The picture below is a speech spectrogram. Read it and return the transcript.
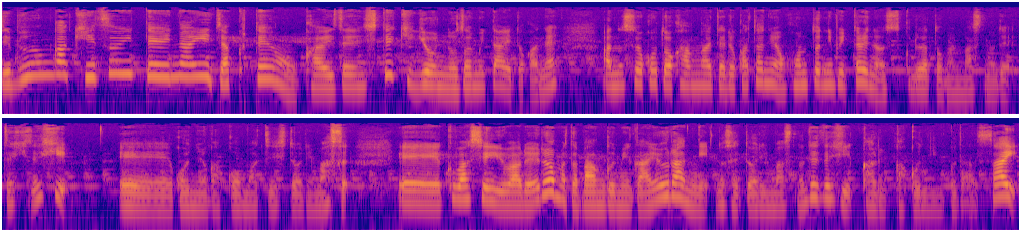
自分が気づいていない弱点を改善して起業に臨みたいとかねあのそういうことを考えている方には本当にぴったりのスクールだと思いますのでぜひぜひえー、ご入学お待ちしております、えー、詳しい URL はまた番組概要欄に載せておりますのでぜひ確認ください。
